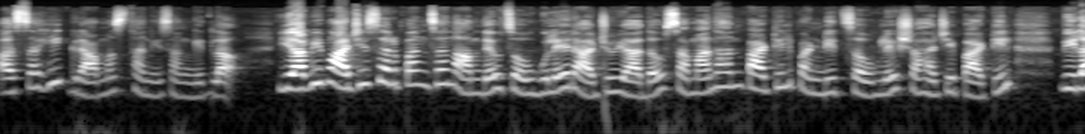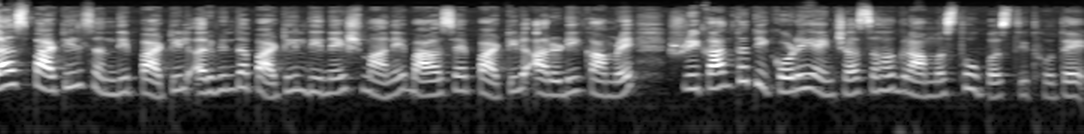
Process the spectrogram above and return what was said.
असंही ग्रामस्थांनी सांगितलं. यावेळी माजी सरपंच नामदेव चौगुले राजू यादव समाधान पाटील पंडित चौगुले शहाजी पाटील विलास पाटील संदीप पाटील अरविंद पाटील दिनेश माने बाळासाहेब पाटील आर डी कांबळे श्रीकांत तिकोडे यांच्यासह ग्रामस्थ उपस्थित होते.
